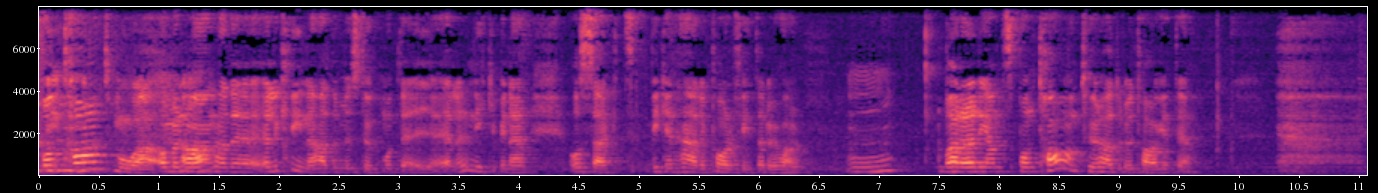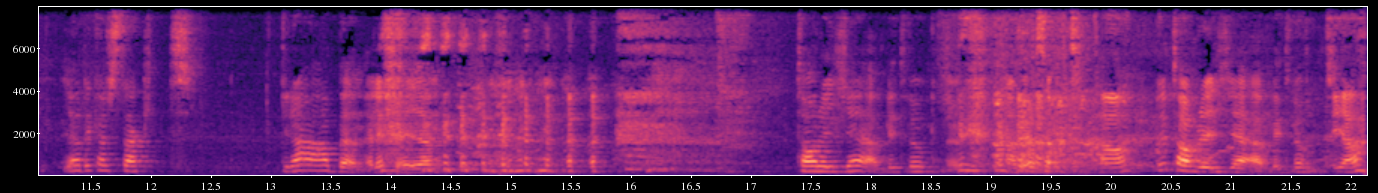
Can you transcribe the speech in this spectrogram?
Spontant Moa, om en Ja. man hade, eller kvinna hade myst upp mot dig, eller en icke-binär, och sagt vilken härlig porrfitta du har. Mm. Bara rent spontant, hur hade du tagit det? Jag hade kanske sagt grabben, eller tjejen. Ta det jävligt lugnt nu, hade jag sagt. Ja. Nu tar vi det jävligt lugnt. Ja,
